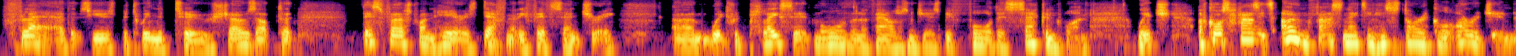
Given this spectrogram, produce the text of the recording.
flair that's used between the two shows up that this first one here is definitely fifth century, um, which would place it more than a thousand years before this second one, which of course has its own fascinating historical origin.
